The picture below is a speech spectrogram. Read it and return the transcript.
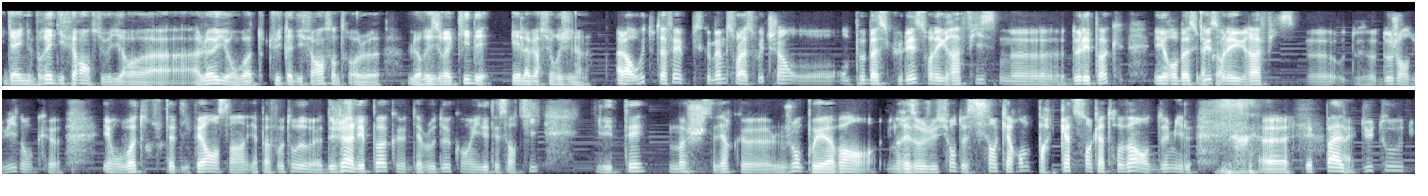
Il y a une vraie différence, tu veux dire, euh, à, à l'œil, on voit tout de suite la différence entre le, le Resurrected et, et la version originale. Alors oui, tout à fait, puisque même sur la Switch, hein, on, on peut basculer sur les graphismes euh, de l'époque et rebasculer sur les graphismes euh, d'aujourd'hui. Donc, euh, et on voit tout de suite la différence. hein. Il n'y a pas photo. Déjà à l'époque, Diablo 2, quand il était sorti, il était moche. C'est-à-dire que le jeu, on pouvait avoir une résolution de 640 par 480 en 2000. Euh, c'est pas Ouais. du tout, du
